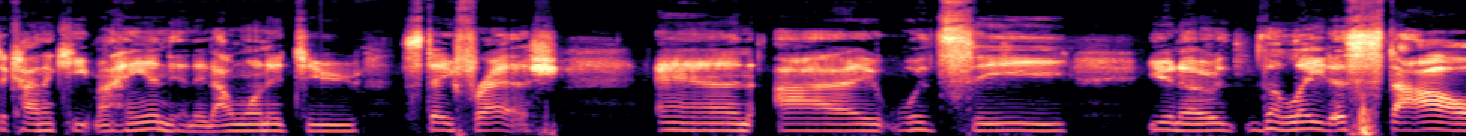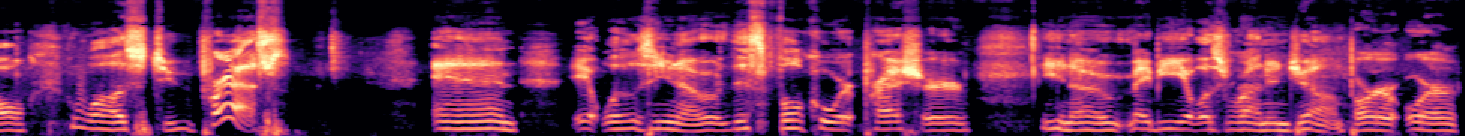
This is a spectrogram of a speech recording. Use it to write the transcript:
to kind of keep my hand in it. I wanted to stay fresh and I would see, you know, the latest style was to press. And it was, you know, this full court pressure, you know, maybe it was run and jump, or, or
